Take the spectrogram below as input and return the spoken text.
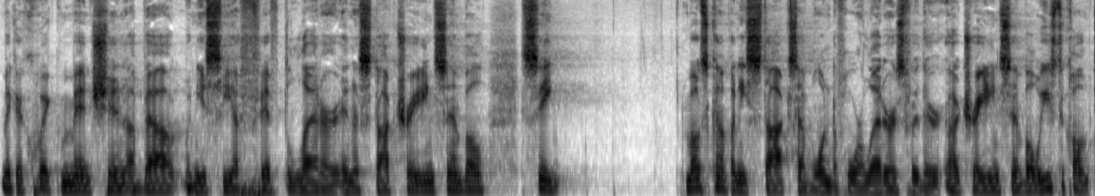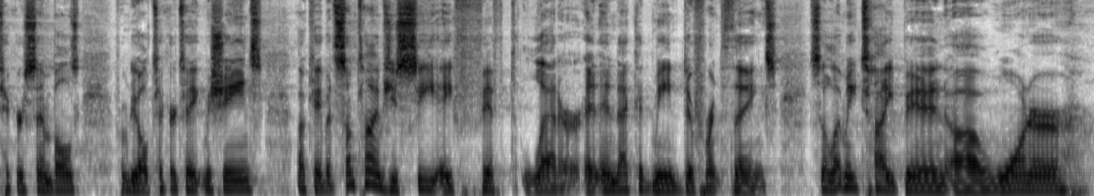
make a quick mention about when you see a fifth letter in a stock trading symbol. See, most company stocks have one to four letters for their uh, trading symbol. We used to call them ticker symbols from the old ticker tape machines. Okay, but sometimes you see a fifth letter, and, and that could mean different things. So let me type in uh, Warner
